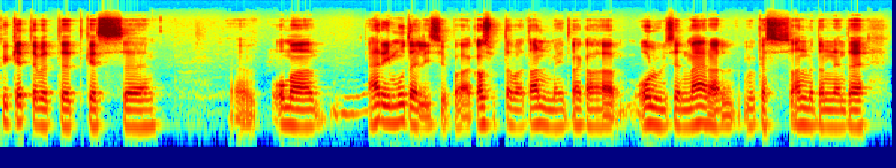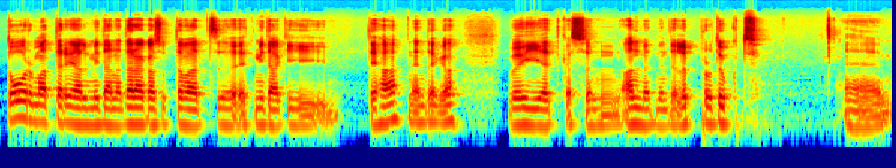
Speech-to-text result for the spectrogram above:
kõik ettevõtted, kes eh, oma ärimudelis juba kasutavad andmeid väga olulisel määral, kas andmed on nende toormaterjal, mida nad ära kasutavad, et midagi teha nendega või et kas on andmed nende lõpp-produkt. Ehm,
